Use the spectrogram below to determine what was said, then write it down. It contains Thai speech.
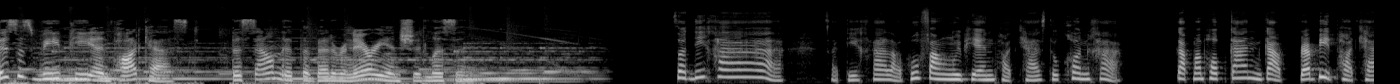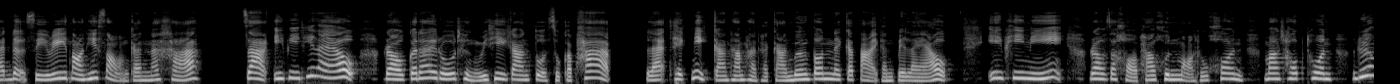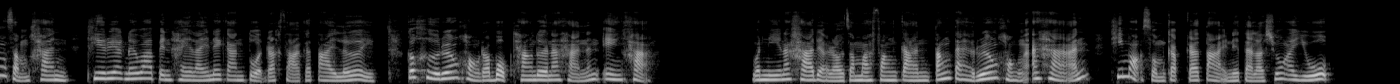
This is VPN Podcast, the sound that the veterinarian should listen. สวัสดีค่ะ สวัสดีค่ะ เหล่าผู้ฟัง VPN Podcast ทุกคนค่ะ กลับมาพบกันกับ Rabbit Podcast The Series ตอนที่ 2 กันนะคะ จาก EP ที่แล้วเราก็ได้รู้ถึงวิธีการตรวจสุขภาพ และเทคนิคการทำหัตถการเบื้องต้นในกระต่ายกันไปแล้ว EP นี้เราจะขอพาคุณหมอทุกคนมาทบทวนเรื่องสำคัญที่เรียกได้ว่าเป็นไฮไลท์ในการตรวจรักษากระต่ายเลย ก็คือเรื่องของระบบทางเดินอาหารนั่นเองค่ะวันนี้นะคะ เดี๋ยวเราจะมาฟังกันตั้งแต่เรื่องของอาหารที่เหมาะสมกับกระต่ายในแต่ละช่วงอายุ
